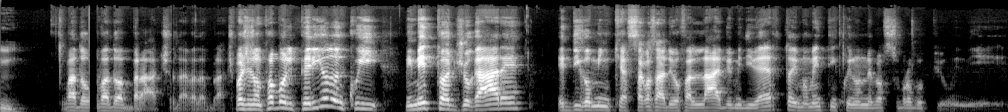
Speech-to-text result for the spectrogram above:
Mm. Vado, vado, a braccio, dai, vado a braccio. Poi ci sono proprio il periodo in cui mi metto a giocare e dico minchia, sta cosa la devo fare live e mi diverto, e i momenti in cui non ne posso proprio più. Quindi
